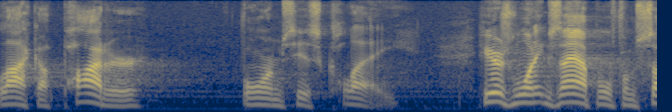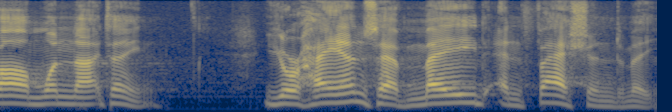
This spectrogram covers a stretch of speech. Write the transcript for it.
like a potter forms his clay. Here's one example from Psalm 119 Your hands have made and fashioned me.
